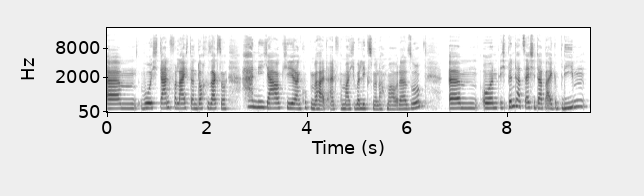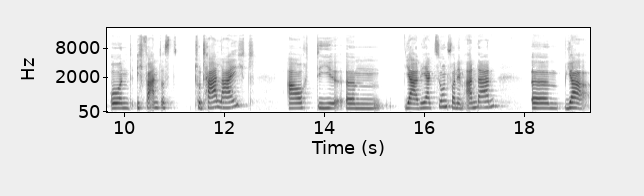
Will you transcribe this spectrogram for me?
ähm, wo ich dann vielleicht dann doch gesagt so, ah nee, ja, okay, dann gucken wir halt einfach mal, ich überlege es mir nochmal oder so. Ähm, und ich bin tatsächlich dabei geblieben und ich fand es total leicht, auch die ähm, ja, Reaktion von dem anderen ähm, ja,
